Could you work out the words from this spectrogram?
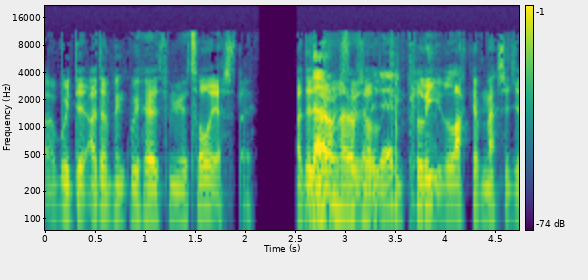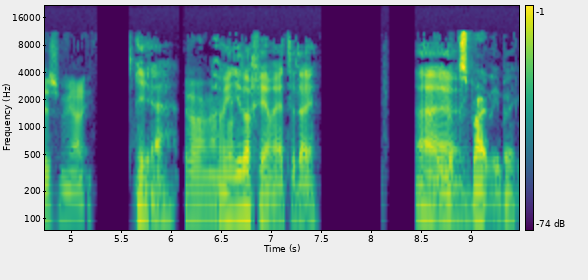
uh, We did. I don't think we heard from you at all yesterday. I did No, notice I there was a did. complete lack of messages from Yanni. Yeah, If I remember. I mean, you're lucky I'm here today. You Um, look sprightly, mate.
